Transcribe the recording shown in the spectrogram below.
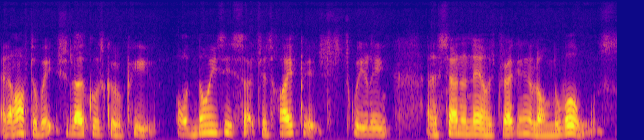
and after which locals could repeat odd noises such as high-pitched squealing and the sound of nails dragging along the walls.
